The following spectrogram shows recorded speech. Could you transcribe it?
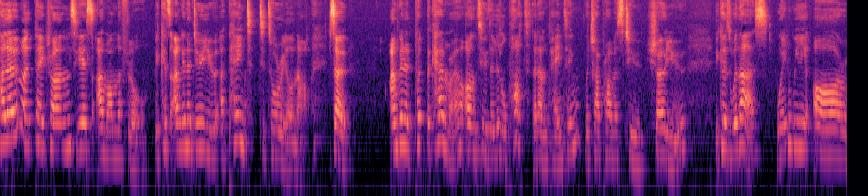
Hello my patrons, yes I'm on the floor because I'm going to do you a paint tutorial now. So I'm going to put the camera onto the little pot that I'm painting which I promised to show you because with us when we are,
